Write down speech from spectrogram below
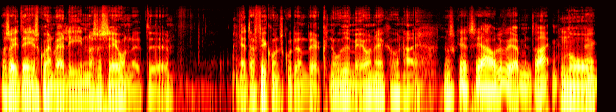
og så i dag skulle han være alene, og så sagde hun, at øh, ja, der fik hun sgu den der knude i maven, ikke? Og nej, nu skal jeg til at aflevere min dreng. Nå, Ikke?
